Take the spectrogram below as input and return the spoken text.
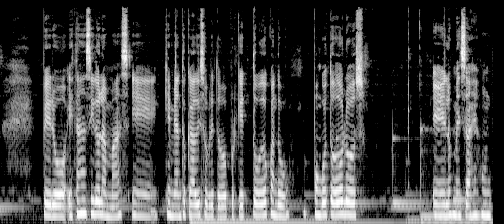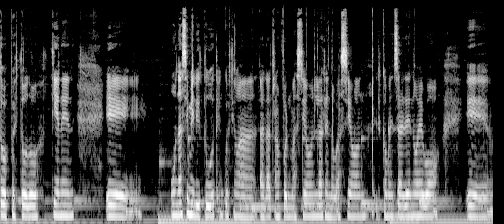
pero estas han sido las más que me han tocado y sobre todo porque todo cuando pongo todos los los mensajes juntos, pues todos tienen una similitud en cuestión a, la transformación, la renovación, el comenzar de nuevo. Eh,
